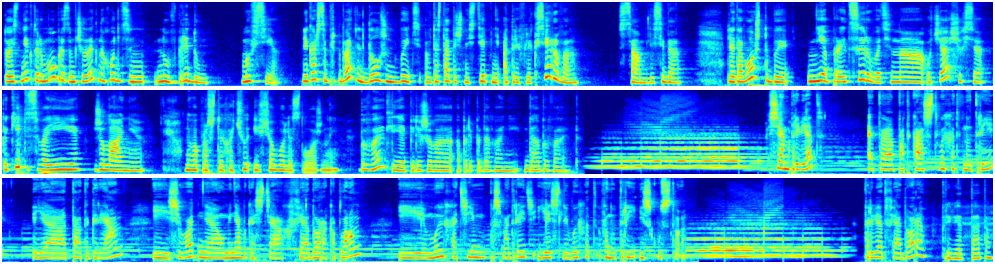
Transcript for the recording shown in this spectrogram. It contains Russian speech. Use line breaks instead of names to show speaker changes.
То есть некоторым образом человек находится ну, в бреду. Мы все. Мне кажется, преподаватель должен быть в достаточной степени отрефлексирован сам для себя, для того, чтобы не проецировать на учащихся какие-то свои желания. Но вопрос, что я хочу, еще более сложный. Бывает ли я переживаю о преподавании? Да, бывает.
Всем привет! Это подкаст «Выход внутри». Я Тата Гориан, и сегодня у меня в гостях Феодора Каплан, и мы хотим посмотреть, есть ли выход внутри искусства. Привет, Феодора.
Привет, Тата.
